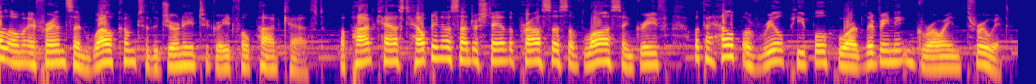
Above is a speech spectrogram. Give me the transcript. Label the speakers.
Speaker 1: Hello, my friends, and welcome to the Journey to Grateful podcast, a podcast helping us understand the process of loss and grief with the help of real people who are living and growing through it.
